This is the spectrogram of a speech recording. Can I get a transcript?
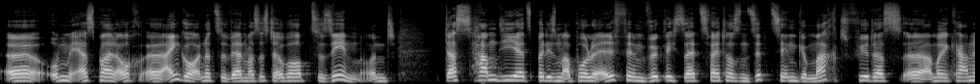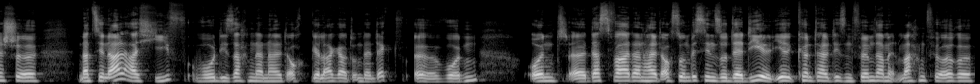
äh, um erstmal auch äh, eingeordnet zu werden, was ist da überhaupt zu sehen. Und das haben die jetzt bei diesem Apollo 11 Film wirklich seit 2017 gemacht für das äh, amerikanische Nationalarchiv, wo die Sachen dann halt auch gelagert und entdeckt äh, wurden. Und äh, das war dann halt auch so ein bisschen so der Deal. Ihr könnt halt diesen Film damit machen für eure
